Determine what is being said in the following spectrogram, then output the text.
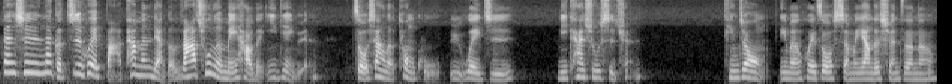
但是那个智慧把他们两个拉出了美好的伊甸园，走向了痛苦与未知，离开舒适圈。听众，你们会做什么样的选择呢？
